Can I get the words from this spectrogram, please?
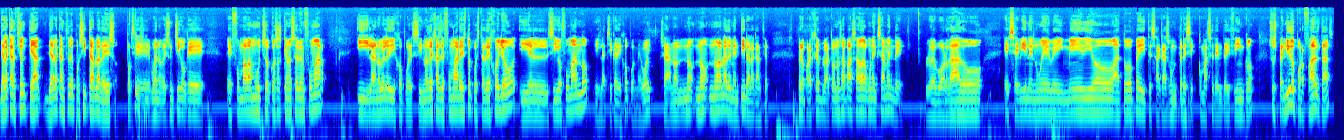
ya la canción te ha- ya la canción de por sí te habla de eso. Porque, Sí, sí. bueno, es un chico que eh, fumaba mucho cosas que no se deben fumar. Y la novia le dijo, pues si no dejas de fumar esto, pues te dejo yo. Y él siguió fumando y la chica dijo, pues me voy. O sea, no, no, no, no habla de mentira la canción. Pero, por ejemplo, a todos nos ha pasado algún examen de lo he bordado, eh, se viene nueve y medio a tope y te sacas un 3,75. Suspendido por faltas,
